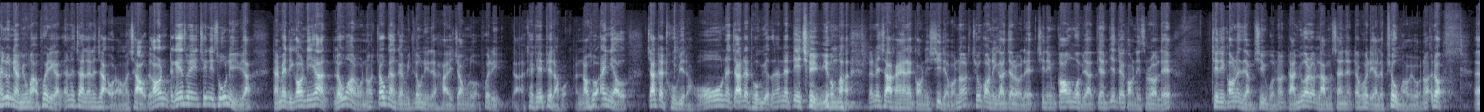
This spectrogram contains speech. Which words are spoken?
အဲ့လိုနေရာမျိုးမှာအဖွဲ့တွေကလက်နဲ့ချလက်နဲ့ချអော်တာမချဘူးဒီကောင်တကယ်ဆိုရင်အချင်းနေဆိုးနေပြီဗျာဒါပေမဲ့ဒီကောင်တွေကလုံးဝပေါ့နော်ကြောက်ကန်ကန်ပြီးလုံနေတဲ့ဟာကြီးကြောင့်မလို့အဖွဲ့တွေအခက်အခဲဖြစ်တာပေါ့နောက်ဆုံးအဲ့နေရာကိုကြားတက်ထိုးပြတာဟိုးနဲ့ကြားတက်ထိုးပြီးတော့လက်နဲ့တေးချိန်ပြီးတော့မှလက်နဲ့ချခိုင်းရတဲ့ကောင်တွေရှိတယ်ပေါ့နော်ချိုးကောင်တွေကကြတော့လေချင်းနေမကောင်းဘူးပေါ့ဗျာပြန်ပြစ်တဲ့ကောင်တွေဆိုတော့လေချင်းနေကောင်းတဲ့စရာမရှိဘူးပေါ့နော်ဒါမျိုးကတော့လာမဆန်းတဲ့တပ်ဖွဲ့တွေကလည်းဖြုတ်မှာပဲပေါ့နော်အဲ့တော့အဲ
